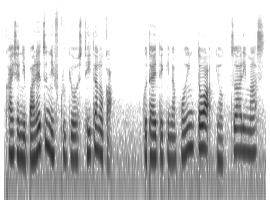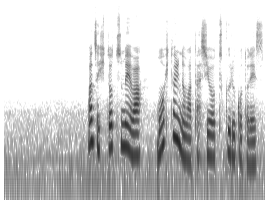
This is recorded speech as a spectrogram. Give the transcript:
会社にバレずに副業していたのか具体的なポイントは4つあります。まず1つ目はもう一人の私を作ることです。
